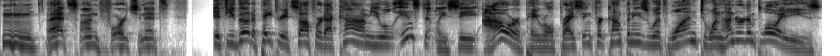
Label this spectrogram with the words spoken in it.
Hmm, that's unfortunate. If you go to patriotsoftware.com, you will instantly see our payroll pricing for companies with 1 to 100 employees.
